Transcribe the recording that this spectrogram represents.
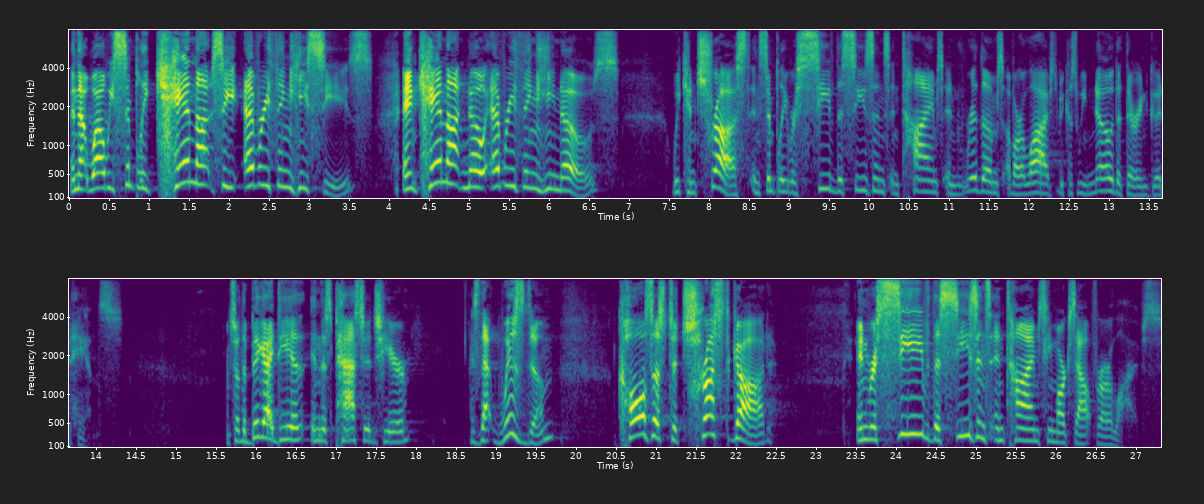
And that while we simply cannot see everything he sees and cannot know everything he knows, we can trust and simply receive the seasons and times and rhythms of our lives because we know that they're in good hands. And so, the big idea in this passage here is that wisdom calls us to trust God and receive the seasons and times He marks out for our lives.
